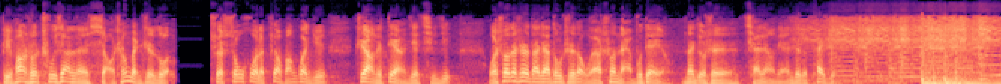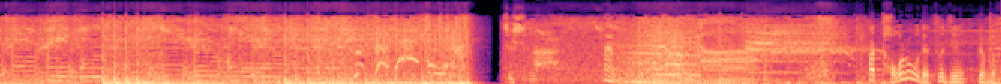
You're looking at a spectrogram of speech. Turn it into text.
比方说，出现了小成本制作却收获了票房冠军这样的电影界奇迹。我说的事，大家都知道我要说哪部电影，那就是前两年这个《泰囧》。他投入的资金并不多，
